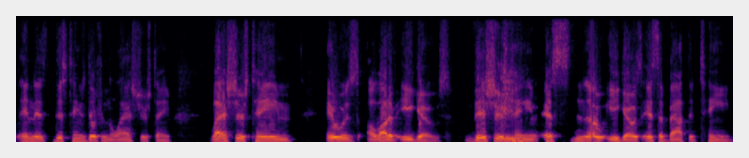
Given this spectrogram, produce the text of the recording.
and this, this team's different than last year's team. Last year's team, it was a lot of egos. This year's team, it's no egos. It's about the team.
